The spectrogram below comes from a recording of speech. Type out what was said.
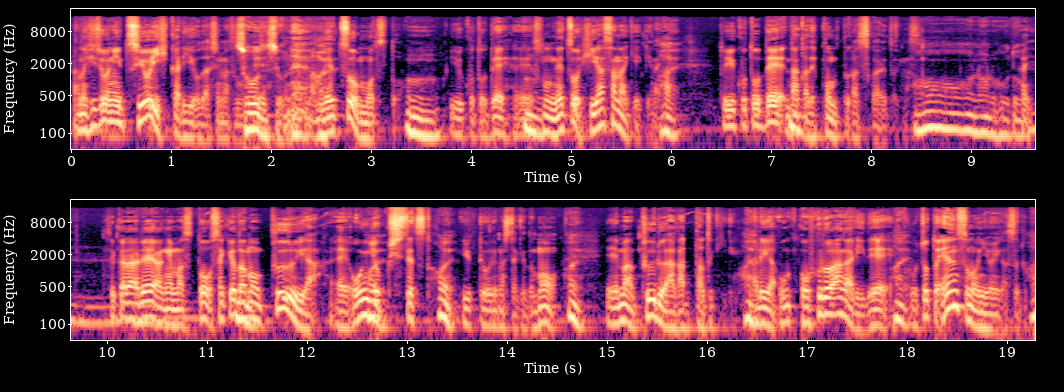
あの非常に強い光を出しますのでそうですよね、まあ、熱を持つということで、うん、その熱を冷やさなきゃいけない、ということで中でポンプが使われております。あなるほど、はいそれから例を挙げますと先ほどのプールや、え温浴施設と言っておりましたけれども、はい、えー、まあ、プール上がった時、はい、あるいはお風呂上がりで、ちょっと塩素の匂いがすると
